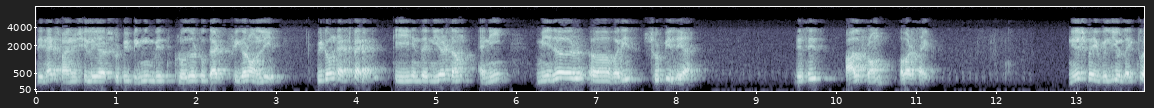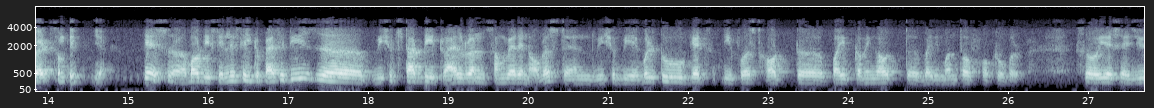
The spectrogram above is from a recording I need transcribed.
the next financial year should be beginning with closer to that figure only. We don't expect ki in the near term any major uh, worries should be there. This is all from our side. Nilesh will you like to add something? Yeah. Yes, uh, about the stainless steel capacities, uh, we should start the trial run somewhere in August and we should be able to get the first hot uh, pipe coming out uh, by the month of October. So yes, as you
